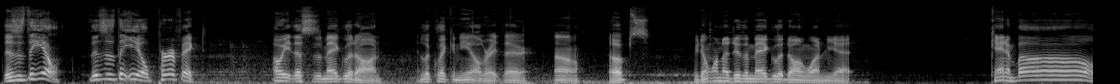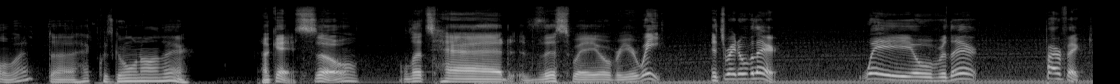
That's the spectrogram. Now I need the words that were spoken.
This is the eel. This is the eel. Perfect. Oh, wait, this is a megalodon. It looked like an eel right there. Oh, oops. We don't want to do the megalodon one yet. Cannonball! What the heck was going on there? Okay, so let's head this way over here. Wait, it's right over there way over there. Perfect.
